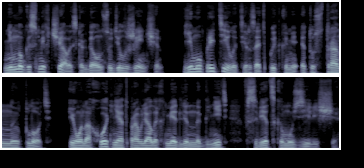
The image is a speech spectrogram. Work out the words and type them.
немного смягчалась, когда он судил женщин. Ему претило терзать пытками эту странную плоть, и он охотнее отправлял их медленно гнить в светском узилище.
